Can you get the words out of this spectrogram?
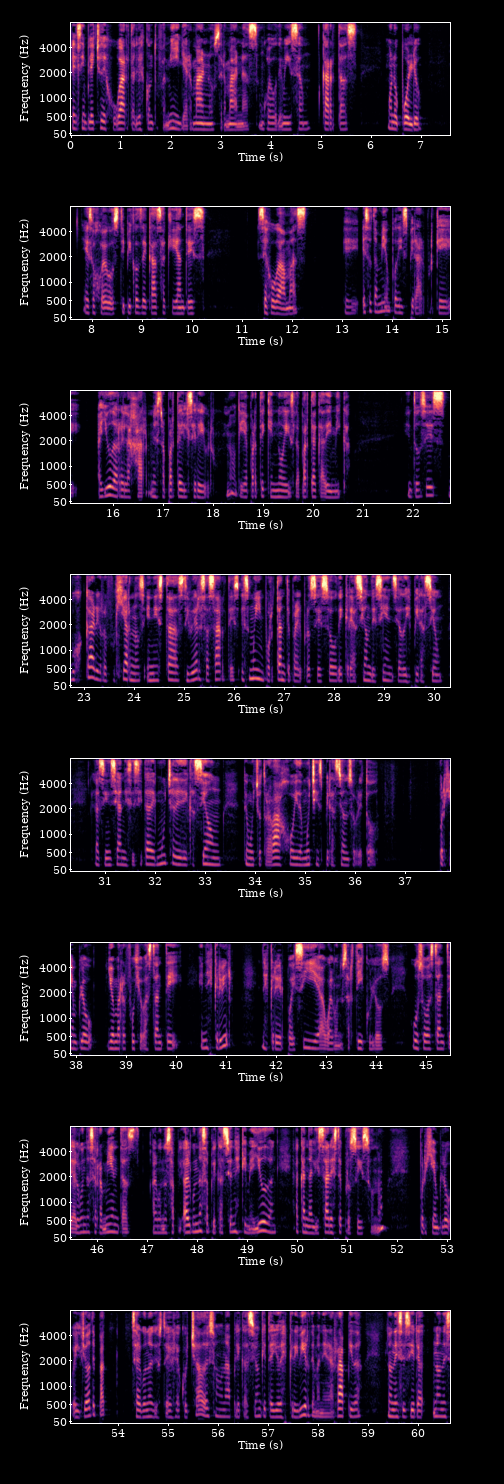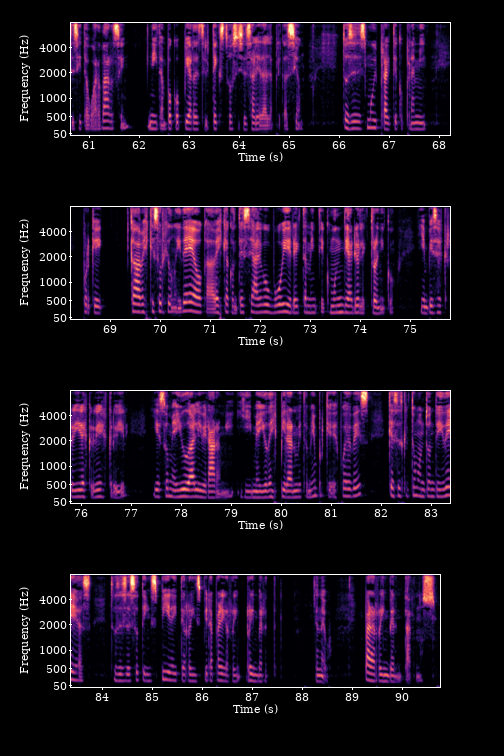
El simple hecho de jugar tal vez con tu familia, hermanos, hermanas, un juego de misa, cartas, monopolio, esos juegos típicos de casa que antes se jugaba más. Eh, eso también puede inspirar porque ayuda a relajar nuestra parte del cerebro, ¿no? aquella parte que no es la parte académica. Entonces, buscar y refugiarnos en estas diversas artes es muy importante para el proceso de creación de ciencia o de inspiración. La ciencia necesita de mucha dedicación, de mucho trabajo y de mucha inspiración sobre todo. Por ejemplo, yo me refugio bastante en escribir, en escribir poesía o algunos artículos. Uso bastante algunas herramientas algunas aplicaciones que me ayudan a canalizar este proceso, ¿no? Por ejemplo, el Yodepack, si alguno de ustedes lo ha escuchado, es una aplicación que te ayuda a escribir de manera rápida, no necesita, no necesita guardarse, ni tampoco pierdes el texto si se sale de la aplicación. Entonces es muy práctico para mí, porque cada vez que surge una idea o cada vez que acontece algo, voy directamente como un diario electrónico y empiezo a escribir, escribir, escribir. Y eso me ayuda a liberarme y me ayuda a inspirarme también porque después ves que has escrito un montón de ideas. Entonces eso te inspira y te reinspira para reinventar. De nuevo, para reinventarnos.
